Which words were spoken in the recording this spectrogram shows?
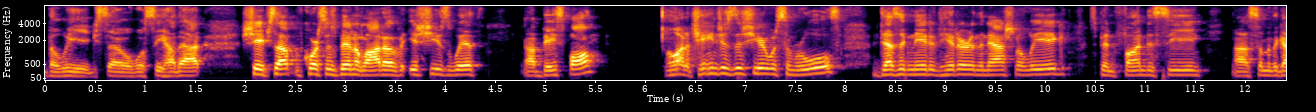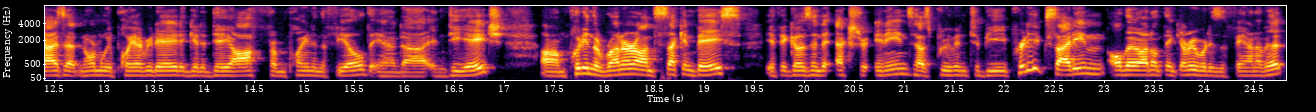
the league. So we'll see how that shapes up. Of course, there's been a lot of issues with uh, baseball. A lot of changes this year with some rules. Designated hitter in the National League. It's been fun to see uh, some of the guys that normally play every day to get a day off from playing in the field and uh, in DH. Um, putting the runner on second base if it goes into extra innings has proven to be pretty exciting, although I don't think everybody's a fan of it.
